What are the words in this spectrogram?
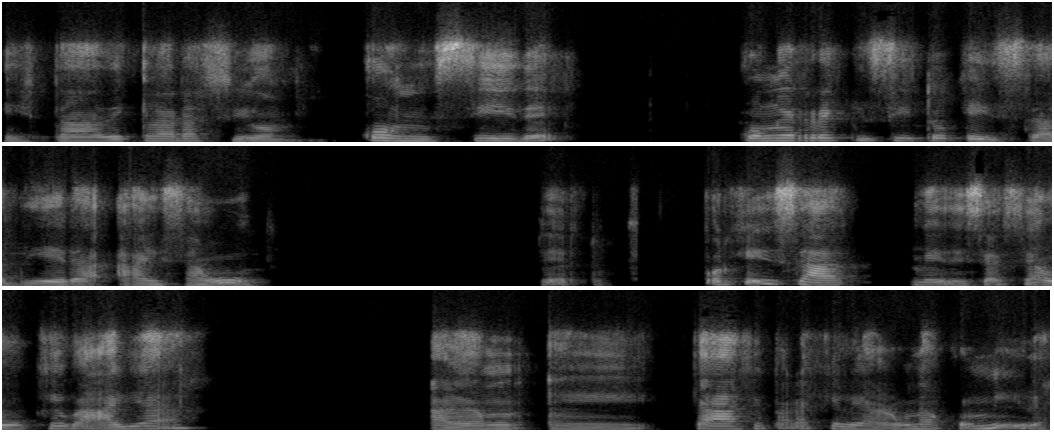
esta declaración coincide con el requisito que Isaac diera a Esaú. ¿Cierto? Porque Isaac le dice a Esaú que vaya un, eh, para que le haga una comida.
